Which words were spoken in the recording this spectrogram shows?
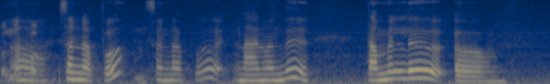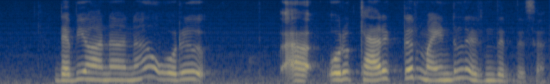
சொன்னப்போ. ஆ, சொன்னப்போ சொன்னப்போ நான் வந்து தமிழில் டெபியூ ஆனான்னா ஒரு ஆ, ஒரு கேரக்டர் மைண்டில் இருந்தது சார்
